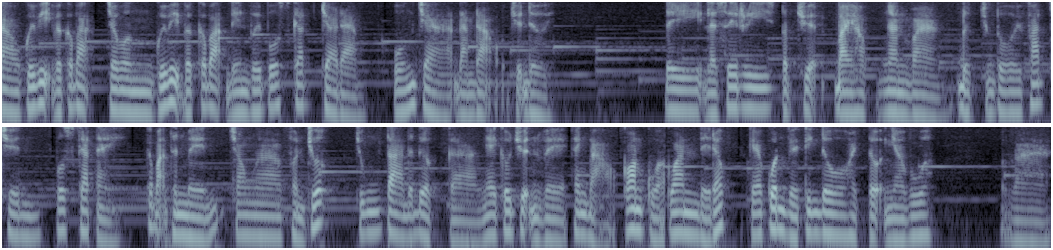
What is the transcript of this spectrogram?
chào quý vị và các bạn. Chào mừng quý vị và các bạn đến với Postcard Trà Đàm, uống trà đàm đạo chuyện đời. Đây là series tập truyện bài học ngàn vàng được chúng tôi phát trên Postcard này. Các bạn thân mến, trong à, phần trước chúng ta đã được à, nghe câu chuyện về Thanh Bảo, con của quan đề đốc, kéo quân về kinh đô hoạch tội nhà vua và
